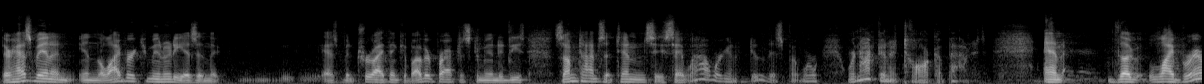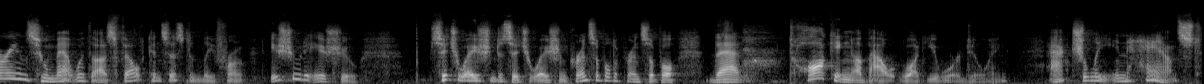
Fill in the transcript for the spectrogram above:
There has been in, in the library community, as in the has been true, I think, of other practice communities, sometimes a tendency to say, well, we're going to do this, but we're, we're not going to talk about it. And the librarians who met with us felt consistently from issue to issue, situation to situation, principle to principle, that talking about what you were doing actually enhanced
